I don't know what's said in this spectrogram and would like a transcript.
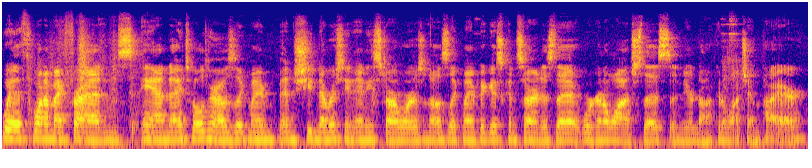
with one of my friends, and I told her I was like my, and she'd never seen any Star Wars, and I was like, my biggest concern is that we're gonna watch this and you're not gonna watch Empire,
